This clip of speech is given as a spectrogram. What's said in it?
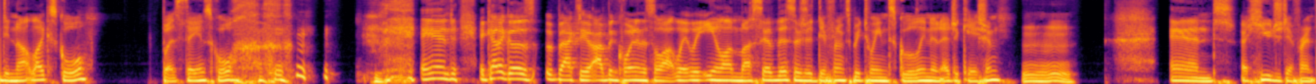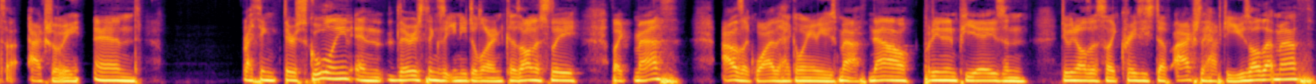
did not like school, but stay in school. and it kind of goes back to I've been quoting this a lot lately. Elon Musk said this there's a difference between schooling and education, Mm-hmm. and a huge difference, actually. And I think there's schooling and there's things that you need to learn. Because honestly, like math, I was like, why the heck am I going to use math? Now, putting in PAs and doing all this like crazy stuff, I actually have to use all that math.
